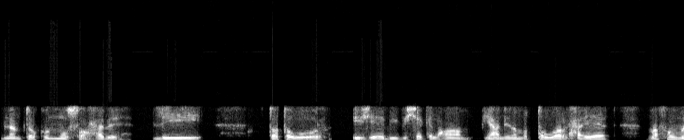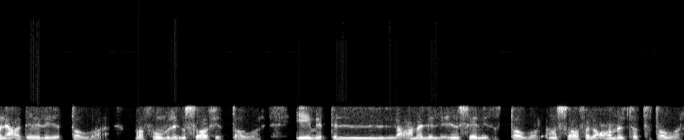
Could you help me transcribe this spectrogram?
لم تكن مصاحبة لتطور إيجابي بشكل عام. يعني لما تطور الحياة مفهوم العدالة يتطور مفهوم الإنصاف يتطور قيمة العمل الإنساني تتطور إنصاف العمل تتطور.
